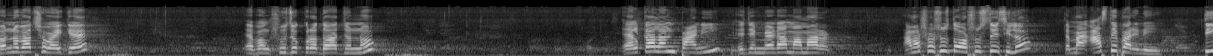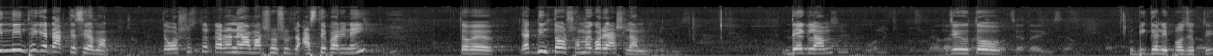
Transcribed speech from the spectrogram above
ধন্যবাদ সবাইকে এবং সুযোগ করে দেওয়ার জন্য। অ্যালকালান পানি, এই যে ম্যাডাম আমার আমার শ্বশুর তো অসুস্থই ছিল, তা আসতে পারিনি। তিন দিন থেকে ডাকতেছে আমাকে। তো অসুস্থর কারণে আমার শ্বশুর আসতে পারি নাই। তবে একদিন তো সময় করে আসলাম। দেখলাম যেহেতু বিজ্ঞানী প্রযুক্তি,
